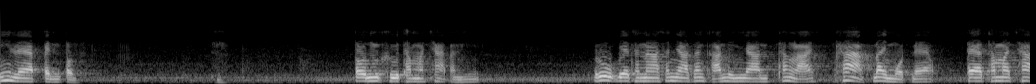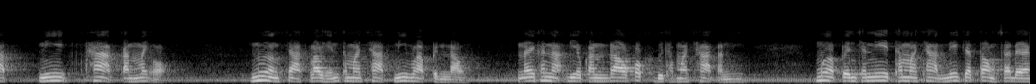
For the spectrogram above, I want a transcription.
นี้แลเป็นตน ตนคือธรรมชาติอันนี้ รูปเวทนาสัญญาสังขารวิญญาณทั้งหลายพรากได้หมดแล้ว แต่ธรรมชาตินี้พรากกันไม่ออก เนื่องจากเราเห็นธรรมชาตินี้ว่าเป็นเรา ในขณะเดียวกันเราก็คือธรรมชาติอันนี้ เมื่อเป็นชนี้ธรรมชาตินี้จะต้องแสดง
